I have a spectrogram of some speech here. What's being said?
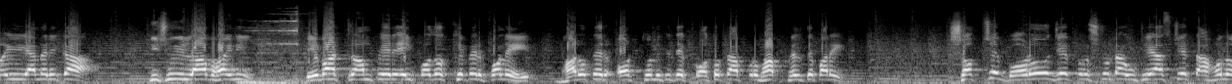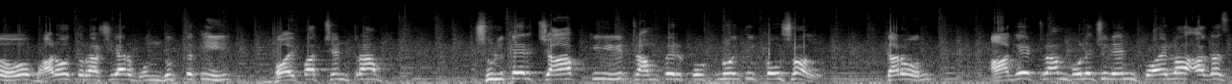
এই আমেরিকা। কিছুই লাভ হয়নি। এবার ট্রাম্পের এই পদক্ষেপের ফলে ভারতের অর্থনীতিতে কতটা প্রভাব ফেলতে পারে? সবচেয়ে বড় যে প্রশ্নটা উঠে আসছে তা হলো, ভারত রাশিয়ার বন্ধুত্ব কি ভয় পাচ্ছেন ট্রাম্প? শুল্কের চাপ কি ট্রাম্পের কূটনৈতিক কৌশল? কারণ, আগে ট্রাম্প বলেছিলেন পয়লা আগস্ট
